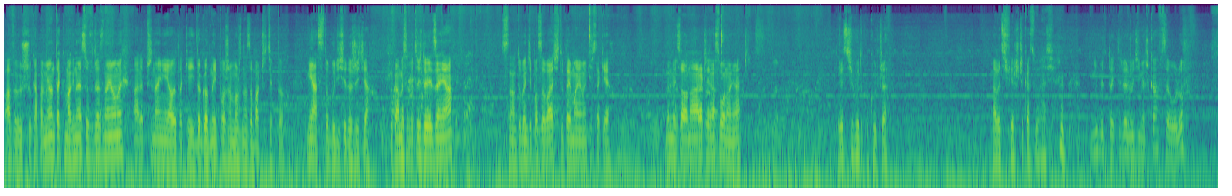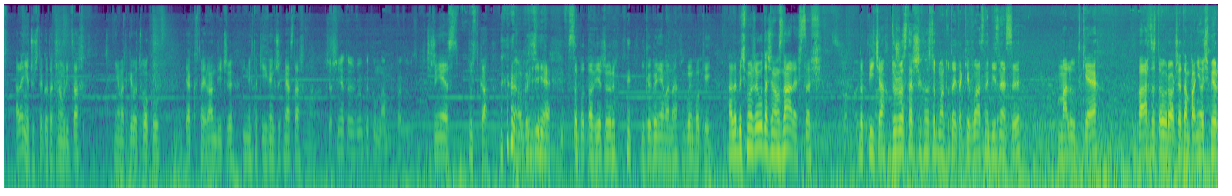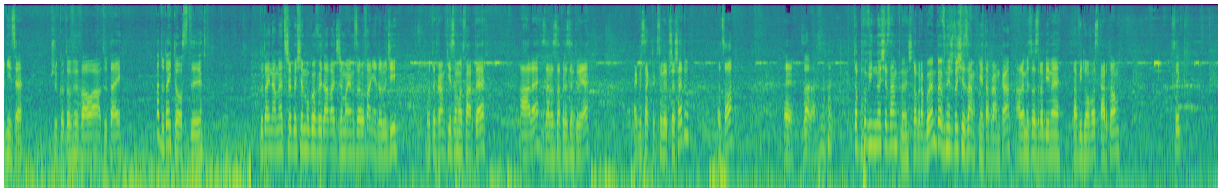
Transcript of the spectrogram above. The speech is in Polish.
Paweł już szuka pamiątek, magnesów dla znajomych, ale przynajmniej o takiej dogodnej porze można zobaczyć, jak to miasto budzi się do życia. Szukamy sobie coś do jedzenia. Co nam tu będzie pasować? Tutaj mają jakieś takie. Mamy co, na raczej na słono, nie? Tu jest cichutko, kurczę. Nawet świerszczyka słychać. Niby tutaj tyle ludzi mieszka w Seulu, ale nie czuć tego tak na ulicach. Nie ma takiego tłoku jak w Tajlandii czy innych takich większych miastach. W Cieszynie to już byłby tłum nam targowisko. W Cieszynie jest pustka o godzinie sobota wieczór. Nikogo nie ma na głębokiej. Ale być może uda się nam znaleźć coś do picia. Dużo starszych osób ma tutaj takie własne biznesy. Malutkie. Bardzo to urocze. Tam pani ośmiornicę przygotowywała, a tutaj a tutaj tosty. Tutaj na metrze by się mogło wydawać, że mają zaufanie do ludzi, bo te bramki są otwarte, ale zaraz zaprezentuję. Jakby tak sobie przeszedł, to co? E, zaraz. To powinno się zamknąć. Dobra, byłem pewny, że to się zamknie ta bramka, ale my co zrobimy prawidłowo z kartą. Cyk.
